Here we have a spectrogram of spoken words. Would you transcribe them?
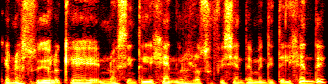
que no estudió lo que no es inteligente, no es lo suficientemente inteligente,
